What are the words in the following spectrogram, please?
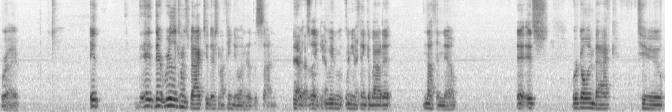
right it, it it really comes back to there's nothing new under the sun Yeah, that's like what, yeah. when when you think about it, nothing new. It, it's we're going back to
